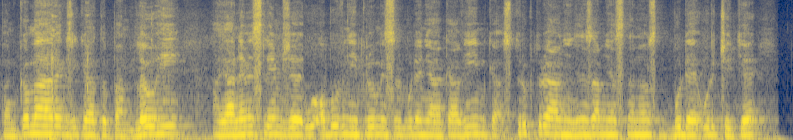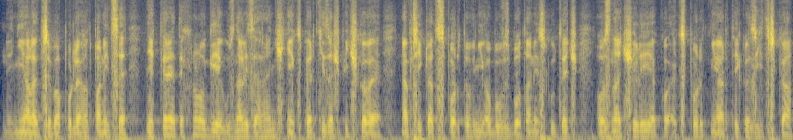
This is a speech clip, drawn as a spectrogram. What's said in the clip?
pan Komárek, říká to pan Dlouhý a já nemyslím, že u obuvní průmysl bude nějaká výjimka. Strukturální nezaměstnanost bude určitě Není ale třeba podléhat panice. Některé technologie uznali zahraniční experti za špičkové. Například sportovní obuv z botany Skuteč označili jako exportní artikl zítřka.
